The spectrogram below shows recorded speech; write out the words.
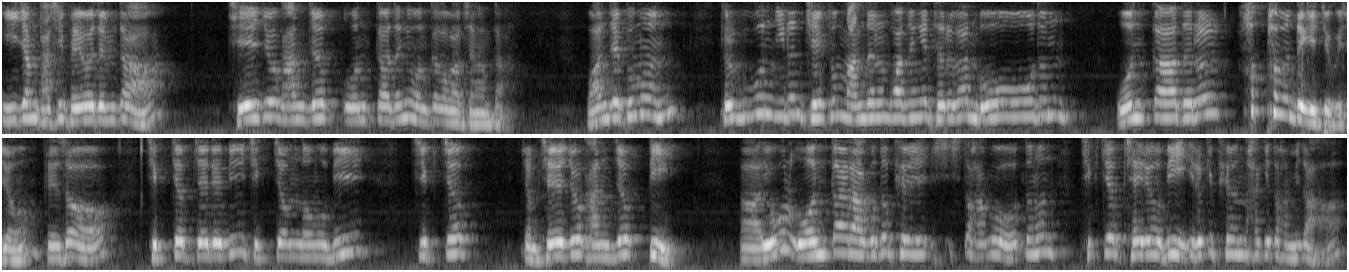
2장 다시 배워야 됩니다. 제조 간접 원가 등의 원가가 발생한다. 완제품은 결국은 이런 제품 만드는 과정에 들어간 모든 원가들을 합하면 되겠죠. 그죠? 그래서 직접 재료비, 직접 노무비, 직접 좀 제조 간접비 아, 요걸 원가라고도 표시도 하고 또는 직접 재료비 이렇게 표현하기도 합니다.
